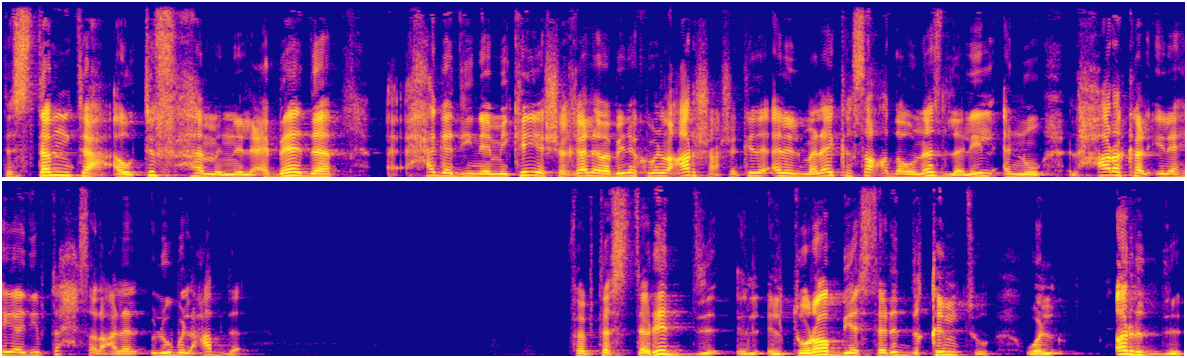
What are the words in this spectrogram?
تستمتع أو تفهم إن العبادة حاجة ديناميكية شغالة ما بينك وبين العرش. عشان كده قال الملائكة صاعدة ونازلة. ليه؟ لأنه الحركة الإلهية دي بتحصل على قلوب العبدة فبتسترد ال- التراب بيسترد قيمته والأرض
